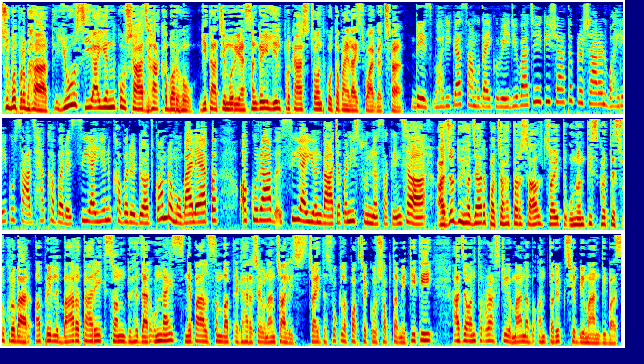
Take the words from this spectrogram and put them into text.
शुभ प्रभात यो सीआईएनको साझा खबर हो। गीता चिमोरियासँगै लील प्रकाश चन्दको तपाईँलाई स्वागत छ। देशभरिका सामुदायिक रेडियोबाट एकैसाथ प्रसारण भइरहेको साझा खबर सीआईएन खबर डट कम र मोबाइल एप अकुराब सीआईएनबाट पनि सुन्न सकिन्छ। आज दुई हजार पचहत्तर साल चैत उन्तिस गते शुक्रबार अप्रेल बाह्र तारीक सन् दुई हजार उन्नाइस नेपाल सम्बत एघार सय उनाचालिस चैत शुक्ल पक्षको सप्तमी तिथि आज अन्तर्राष्ट्रिय मानव अन्तरिक्ष विमान दिवस।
